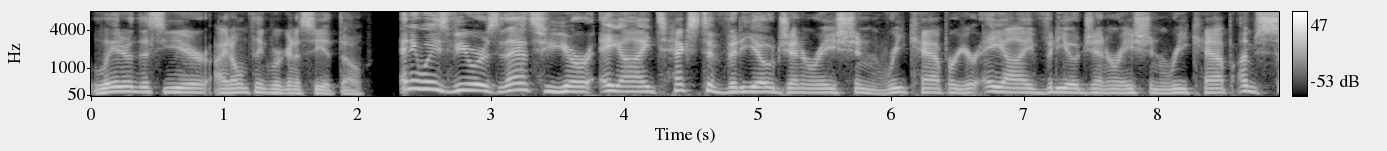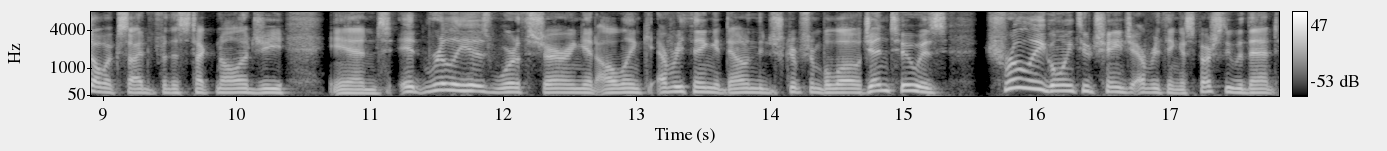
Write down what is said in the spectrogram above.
later this year. I don't think we're going to see it though. Anyways, viewers, that's your AI text to video generation recap or your AI video generation recap. I'm so excited for this technology and it really is worth sharing it. I'll link everything down in the description below. Gen 2 is truly going to change everything, especially with that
